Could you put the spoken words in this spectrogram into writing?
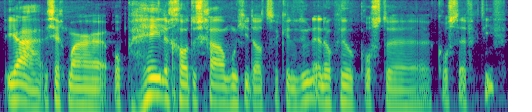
ja, zeg maar, op hele grote schaal moet je dat kunnen doen en ook heel kosten, kosteneffectief.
